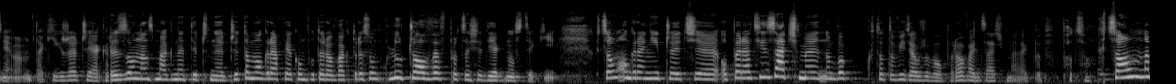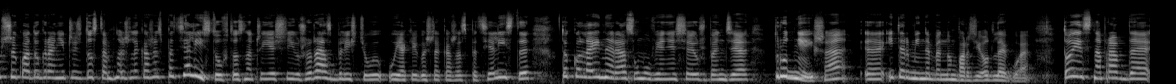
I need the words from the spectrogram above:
nie wiem, takich rzeczy jak rezonans magnetyczny czy tomografia komputerowa, które są kluczowe w procesie diagnostyki. Chcą ograniczyć e, operacje zaćmy, no bo kto to widział, żeby operować zaćmę, jakby po co? Chcą na przykład ograniczyć dostępność lekarzy specjalistów, to znaczy jeśli już raz byliście u, u jakiegoś lekarza specjalisty, to kolejny raz umówienie się już będzie trudniejsze e, i terminy będą bardziej odległe. To jest naprawdę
